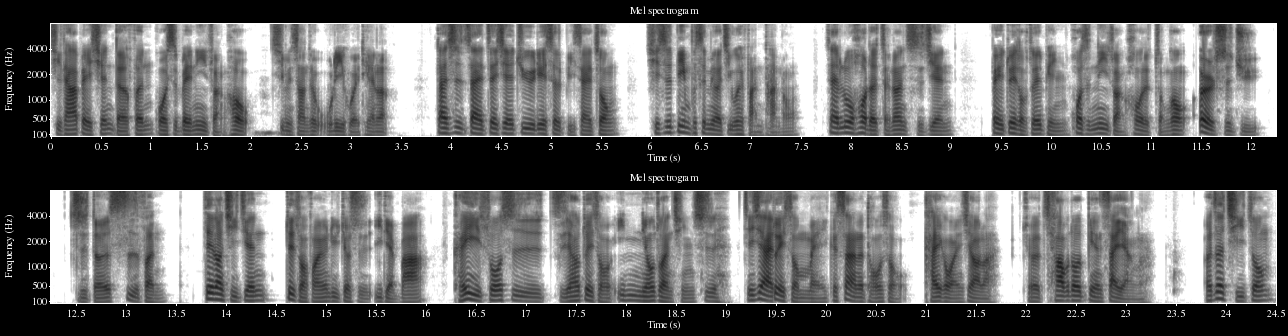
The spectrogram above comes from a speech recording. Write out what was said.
其他被先得分或是被逆转后，基本上就无力回天了。但是在这些据列色的比赛中，其实并不是没有机会反弹哦。在落后的整段时间，被对手追平或是逆转后的总共二十局，只得四分。这段期间，对手防御率就是一点八，可以说是只要对手一扭转情势，接下来对手每一个上来的投手开个玩笑啦，就差不多变赛扬了。而这其中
